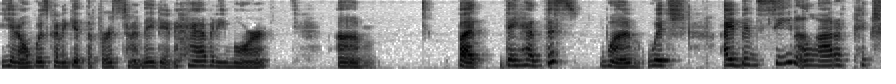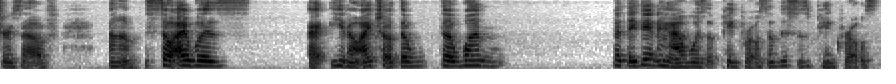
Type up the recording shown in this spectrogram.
you know, was going to get the first time, they didn't have anymore. Um, but they had this one, which I'd been seeing a lot of pictures of. Um, so I was you know, I chose the the one that they didn't have was a pink rose, and this is a pink rose.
